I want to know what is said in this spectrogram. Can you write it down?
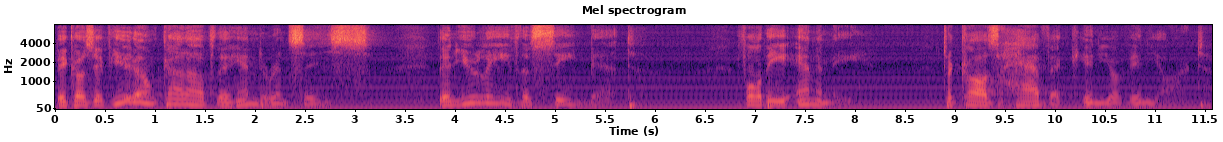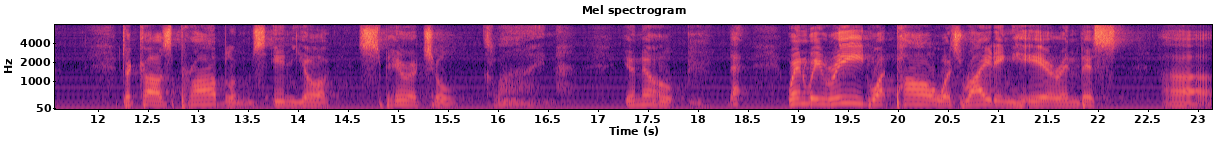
Because if you don't cut off the hindrances, then you leave the seedbed for the enemy to cause havoc in your vineyard, to cause problems in your spiritual climb. You know, that when we read what Paul was writing here in this uh,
